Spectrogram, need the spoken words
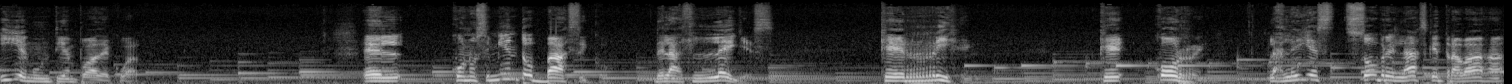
y en un tiempo adecuado. El conocimiento básico de las leyes que rigen, que corren, las leyes sobre las que trabaja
